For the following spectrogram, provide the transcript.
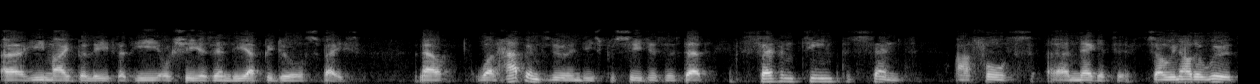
uh, he might believe that he or she is in the epidural space. Now, what happens during these procedures is that 17% are false uh, negative. So in other words,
